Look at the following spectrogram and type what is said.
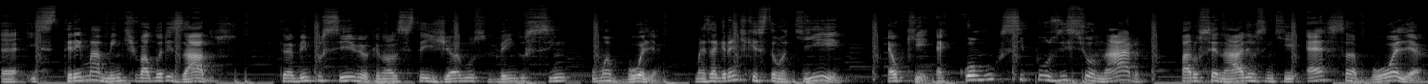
é, extremamente valorizados. Então é bem possível que nós estejamos vendo sim uma bolha. Mas a grande questão aqui é o que? É como se posicionar para os cenários em que essa bolha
